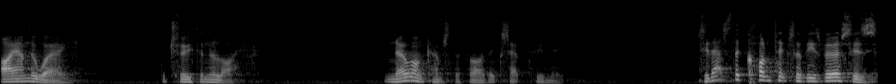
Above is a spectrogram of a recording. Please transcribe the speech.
I am the way, the truth, and the life. No one comes to the Father except through me. See, that's the context of these verses.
